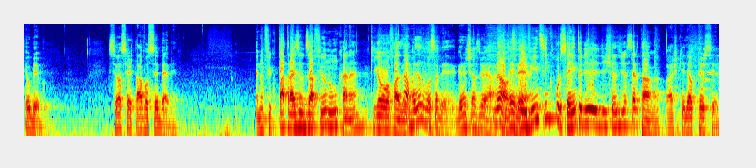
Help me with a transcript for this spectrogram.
eu bebo. Se eu acertar, você bebe. Eu não fico pra trás no desafio nunca, né? O que, que eu vou fazer? Não, mas eu não vou saber. Grande chance de eu errar. Não, tem você tem 25% de, de chance de acertar, né? Eu acho que ele é o terceiro.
